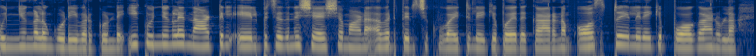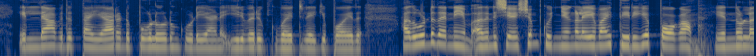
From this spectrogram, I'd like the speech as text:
കുഞ്ഞുങ്ങളും കൂടി ഇവർക്കുണ്ട്. ഈ കുഞ്ഞുങ്ങളെ നാട്ടിൽ ഏൽപ്പിച്ചതിന് ശേഷമാണ് അവർ തിരിച്ച് കുവൈറ്റിലേക്ക് പോയത്. കാരണം ഓസ്ട്രേലിയയിലേക്ക് പോകാനുള്ള എല്ലാവിധ തയ്യാറെടുപ്പുകളോടും കൂടിയാണ് ഇരുവരും കുവൈറ്റിലേക്ക് പോയത്. അതുകൊണ്ട് തന്നെയും അതിനുശേഷം കുഞ്ഞുങ്ങളെയുമായി തിരികെ പോകാം എന്നുള്ള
